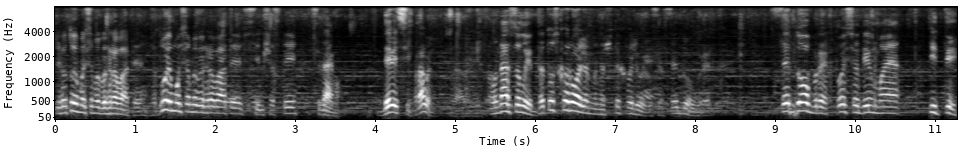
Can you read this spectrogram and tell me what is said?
Чи готуємося ми вигравати? Готуємося ми вигравати. Всім щасти. Сідаємо. 9-7, правильно? У нас солид. Та то з королем мене що ти хвилюєшся. Все добре. Все добре, хтось один має піти.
